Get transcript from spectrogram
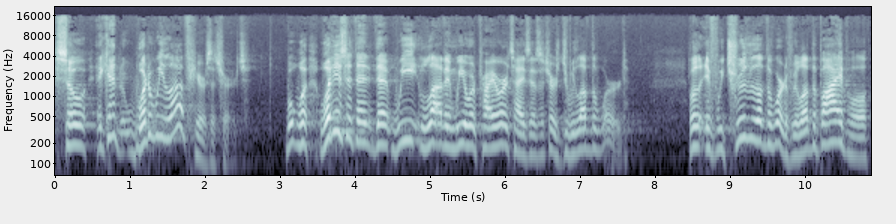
So, again, what do we love here as a church? What, what, what is it that, that we love and we would prioritize as a church? Do we love the Word? Well, if we truly love the Word, if we love the Bible,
